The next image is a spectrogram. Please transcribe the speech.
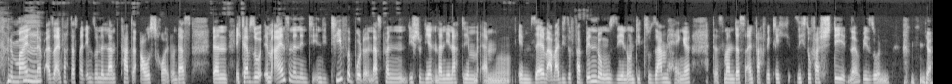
eine Mindmap. Mhm. Also einfach, dass man eben so eine Landkarte ausrollt und das dann, ich glaube, so im Einzelnen in die, in die Tiefe buddeln, das können die Studierenden dann je nachdem ähm, eben selber, aber diese Verbindungen sehen und die Zusammenhänge, dass man das einfach wirklich sich so versteht, ne, wie so ein, ja,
